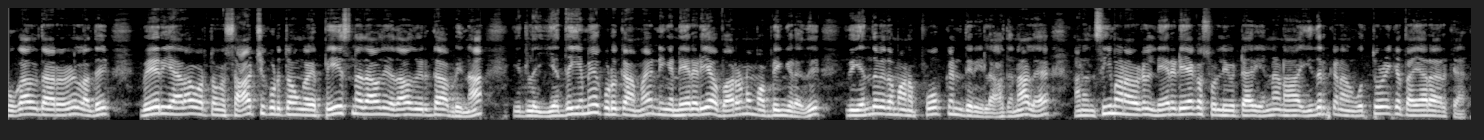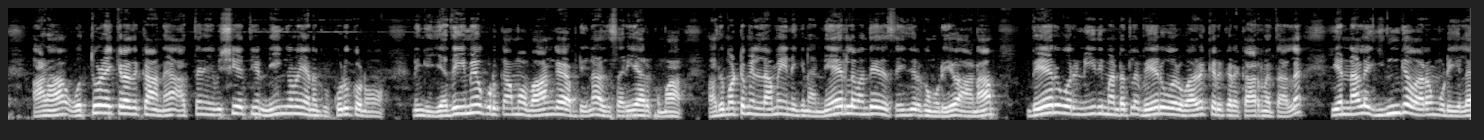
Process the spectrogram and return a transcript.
புகார்தாரர்கள் அது வேறு யாராவது ஒருத்தவங்க சாட்சி கொடுத்தவங்க பேசினதாவது ஏதாவது இருக்கா அப்படின்னா இதில் எதையுமே கொடுக்காம நீங்கள் நேரடியாக வரணும் அப்படிங்கிறது இது எந்த விதமான போக்குன்னு தெரியல. அதனால் ஆனால் சீமான் அவர்கள் நேரடியாக சொல்லிவிட்டார் என்னன்னா இதற்கு நான் ஒத்துழைக்க தயாராக இருக்கேன். ஆனால் வைக்கிறதுக்கான அத்தனை விஷயத்தையும் நீங்களும் எனக்கு கொடுக்கணும். நீங்கள் எதையுமே கொடுக்காம வாங்க அப்படின்னா அது சரியாக இருக்குமா? அது மட்டும் இல்லாமல் இன்றைக்கி நான் நேரில் வந்து இதை செய்திருக்க முடியும். ஆனால் வேறு ஒரு நீதிமன்றத்தில் வேறு ஒரு வழக்கு இருக்கிற காரணத்தால் என்னால் இங்கே வர முடியல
